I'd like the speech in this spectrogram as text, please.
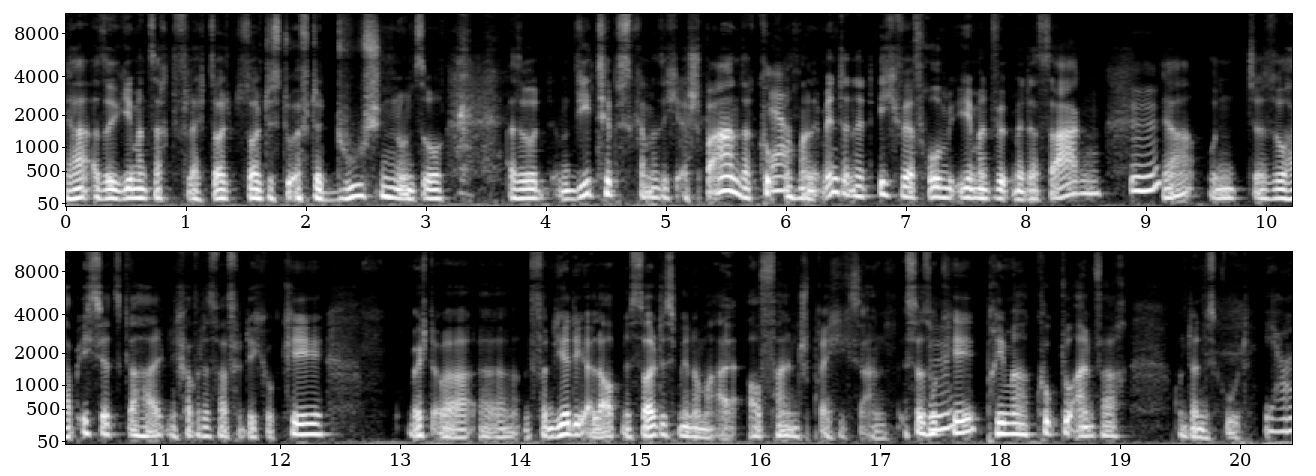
Ja, also jemand sagt, vielleicht soll, solltest du öfter duschen und so. Also die Tipps kann man sich ersparen. Da guck ja. noch mal im Internet. Ich wäre froh, jemand würde mir das sagen. Ja, und und äh, so habe ich es jetzt gehalten. Ich hoffe, das war für dich okay. Möchte aber äh, von dir die Erlaubnis, sollte es mir nochmal auffallen, spreche ich es an. Ist das mhm. okay? Mhm. Prima, guck du einfach und dann ist gut. Ja,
